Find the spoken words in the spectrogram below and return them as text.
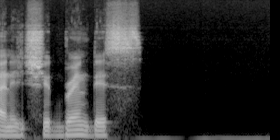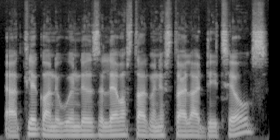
And it should bring this uh, click on the Windows 11 Start Menu Styler details.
